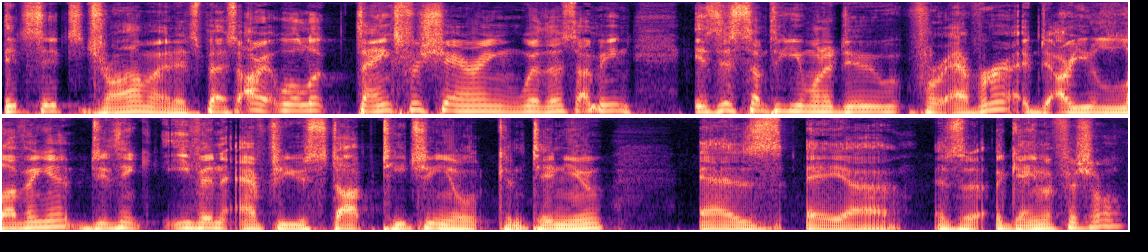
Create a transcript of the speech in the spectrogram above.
It's it's drama at its best. All right. Well, look. Thanks for sharing with us. I mean, is this something you want to do forever? Are you loving it? Do you think even after you stop teaching, you'll continue as a uh, as a, a game official?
